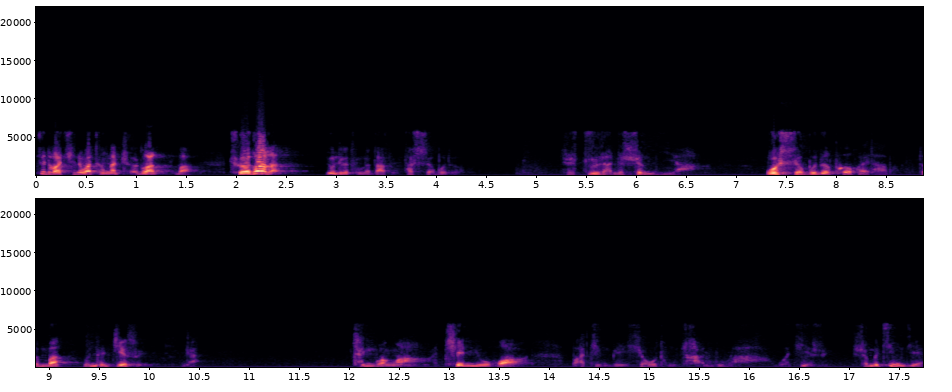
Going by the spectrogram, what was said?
就得把牵牛花藤蔓扯断了，是吧？扯断了，用这个桶来打水，他舍不得。这是自然的生意啊，我舍不得破坏它吧？怎么办？我得借水。你看，晨光啊，牵牛花把井边小桶缠住了，我借水。什么境界？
